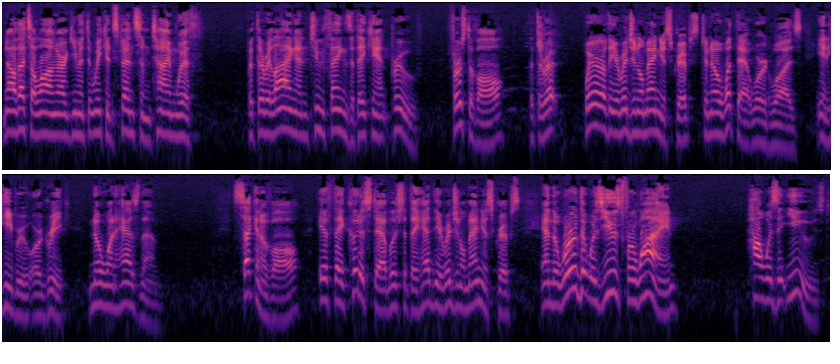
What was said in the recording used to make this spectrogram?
Now that's a long argument that we could spend some time with, but they're relying on two things that they can't prove. First of all, that the re- where are the original manuscripts to know what that word was in Hebrew or Greek? No one has them. Second of all, if they could establish that they had the original manuscripts and the word that was used for wine, how was it used?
